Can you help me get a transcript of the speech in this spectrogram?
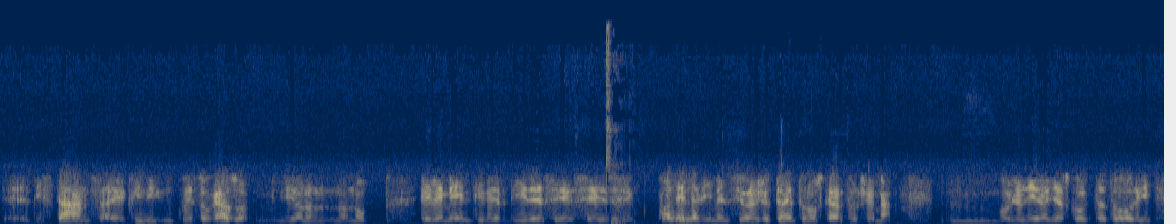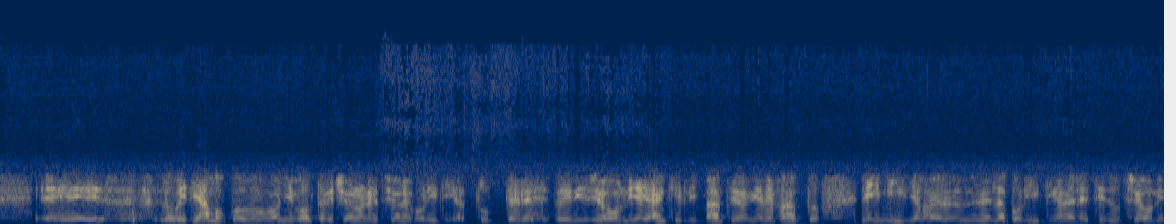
eh, distanza e quindi in questo caso io non, non ho elementi per dire se, se- Sì. se- qual è la dimensione. Certamente uno scarto c'è, ma voglio dire agli ascoltatori, eh, lo vediamo ogni volta che c'è un'elezione politica, tutte le previsioni e anche il dibattito che viene fatto nei media, nella politica, nelle istituzioni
